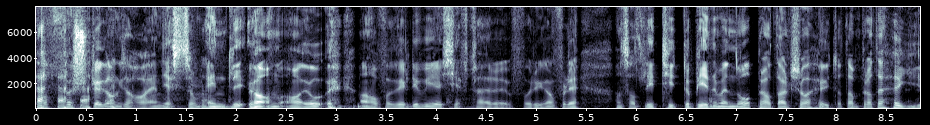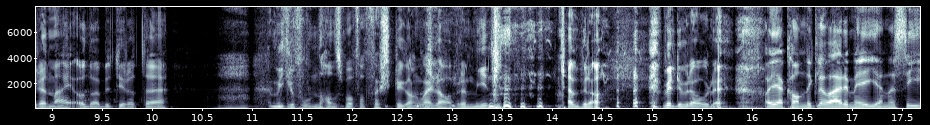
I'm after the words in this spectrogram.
For første gang så har jeg en gjest som endelig Han har jo han har fått veldig mye kjeft her forrige gang, for han satt litt tytt og pine, men nå prater han så høyt at han prater høyere enn meg, og da betyr at eh, mikrofonen hans må for første gang være lavere enn min. det er bra. Veldig bra, Ole. Og jeg kan ikke la være med igjen å si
